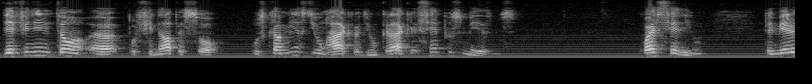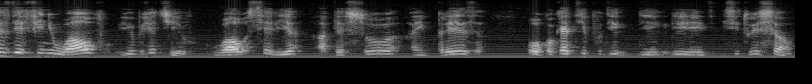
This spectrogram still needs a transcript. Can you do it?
Definindo então, uh, por final, pessoal, os caminhos de um hacker ou de um cracker sempre os mesmos. Quais seriam? Primeiro, eles definem o alvo e o objetivo. O alvo seria a pessoa, a empresa ou qualquer tipo de, de, de instituição.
